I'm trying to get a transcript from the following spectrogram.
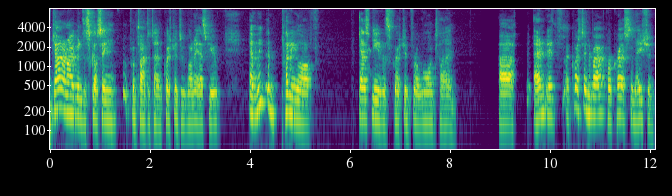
John and I have been discussing from time to time questions we want to ask you, and we've been putting off asking you this question for a long time. Uh, and it's a question about procrastination,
